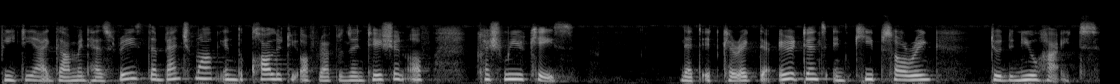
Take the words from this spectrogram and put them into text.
PTI government has raised the benchmark in the quality of representation of Kashmir case. Let it correct the irritants and keep soaring to the new heights.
